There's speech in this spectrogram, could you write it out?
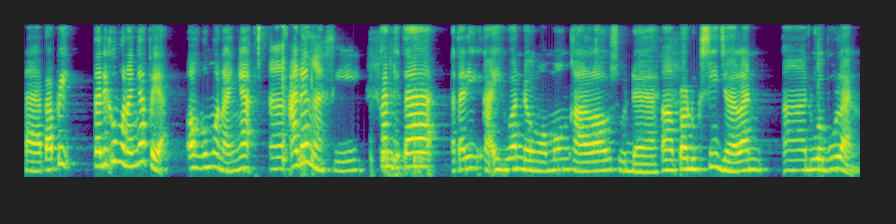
Nah, tapi tadi gue mau nanya apa ya? Oh, gue mau nanya, eh, ada nggak sih? Kan kita eh, tadi Kak Iwan udah ngomong kalau sudah eh, produksi jalan eh, dua bulan.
